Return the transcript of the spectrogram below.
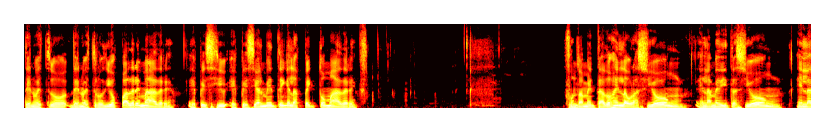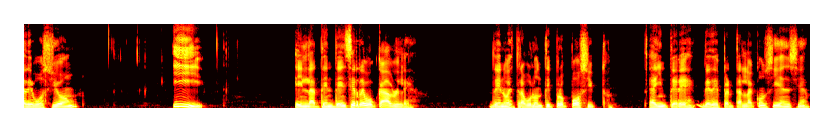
de nuestro, de nuestro Dios Padre Madre, especialmente en el aspecto madre, fundamentados en la oración, en la meditación, en la devoción y en la tendencia irrevocable de nuestra voluntad y propósito e interés de despertar la conciencia,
